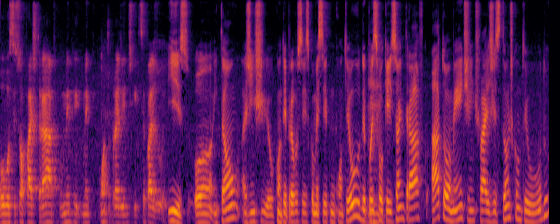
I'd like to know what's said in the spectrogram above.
ou você só faz tráfego, como é que, como é que conta pra gente o que, que você faz hoje? Isso. Então, a gente, eu contei para vocês, comecei com conteúdo, depois Uhum. foquei só em tráfego. Atualmente, a gente faz gestão de conteúdo,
